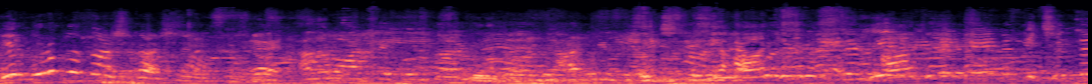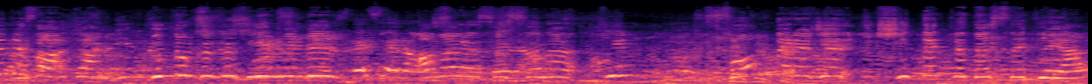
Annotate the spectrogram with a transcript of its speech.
bir grupla karşı karşıyayız. Evet, ana muhalefet AKP'nin AKP'nin içinde de zaten 1921 Anayasası'nı son derece şiddetle destekleyen,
